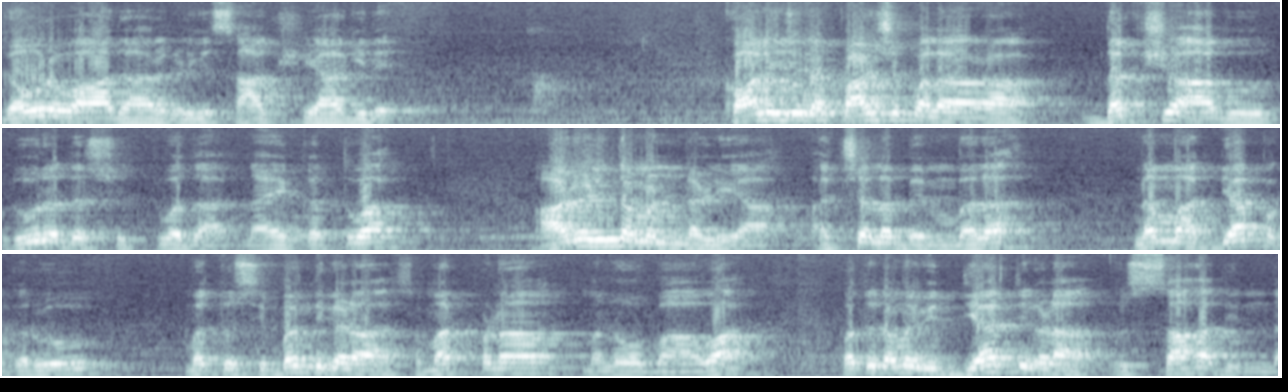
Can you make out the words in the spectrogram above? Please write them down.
ಗೌರವಾಧಾರಗಳಿಗೆ ಸಾಕ್ಷಿಯಾಗಿದೆ. ಕಾಲೇಜಿನ ಪ್ರಾಂಶುಪಾಲರ ದಕ್ಷ ಹಾಗೂ ದೂರದರ್ಶಿತ್ವದ ನಾಯಕತ್ವ ಆಡಳಿತ ಮಂಡಳಿಯ ಅಚಲ ಬೆಂಬಲ, ನಮ್ಮ ಅಧ್ಯಾಪಕರು ಮತ್ತು ಸಿಬ್ಬಂದಿಗಳ ಸಮರ್ಪಣಾ, ಮನೋಭಾವ ಮತ್ತು ನಮ್ಮ ವಿದ್ಯಾರ್ಥಿಗಳ ಉತ್ಸಾಹದಿಂದ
